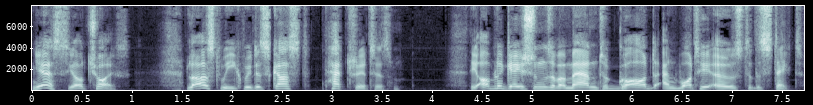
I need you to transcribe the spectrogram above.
Yes, your choice. Last week we discussed patriotism, the obligations of a man to God and what he owes to the state.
